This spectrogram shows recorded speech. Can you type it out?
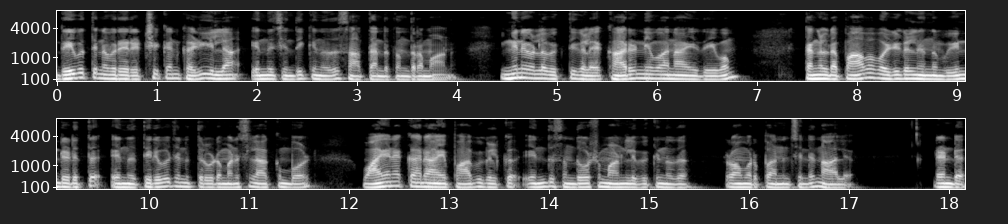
ദൈവത്തിനവരെ രക്ഷിക്കാൻ കഴിയില്ല എന്ന് ചിന്തിക്കുന്നത് സാത്താന്റെ തന്ത്രമാണ്. ഇങ്ങനെയുള്ള വ്യക്തികളെ കാരുണ്യവാനായ ദൈവം തങ്ങളുടെ പാപവഴികളിൽ നിന്നും വീണ്ടെടുത്ത് എന്ന് തിരുവചനത്തിലൂടെ മനസ്സിലാക്കുമ്പോൾ വായനക്കാരായ പാപികൾക്ക് എന്ത് സന്തോഷമാണ് ലഭിക്കുന്നത്? റോമർ പതിനഞ്ചിന്റെ നാല്. രണ്ട്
